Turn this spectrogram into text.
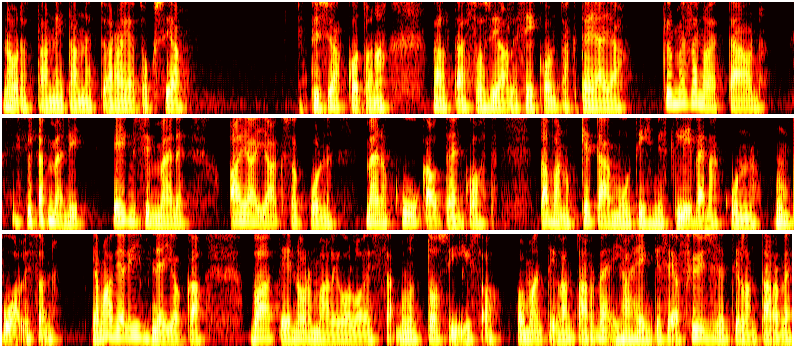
noudattaa niitä annettuja rajoituksia, pysyä kotona, välttää sosiaalisia kontakteja ja kyllä mä sanoin, että tämä on elämäni ensimmäinen ajanjakso, kun mä en ole kuukauteen kohta tavannut ketään muut ihmistä livenä kuin mun puolison. Ja mä oon vielä ihminen, joka vaatii normaalioloissa. Mulla on tosi iso oman tilan tarve, ihan henkisen ja fyysisen tilan tarve.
